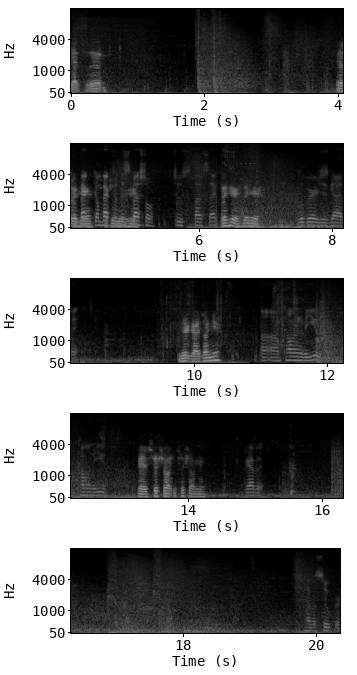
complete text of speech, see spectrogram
Absolute. Over Come back. Come back for the special. Two five seconds. Right here, right here. Blueberry just got it. Is there guys on you? Uh, uh I'm coming to you. I'm coming to you. Yeah, switch on, switch on me. Grab it. Have a super.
